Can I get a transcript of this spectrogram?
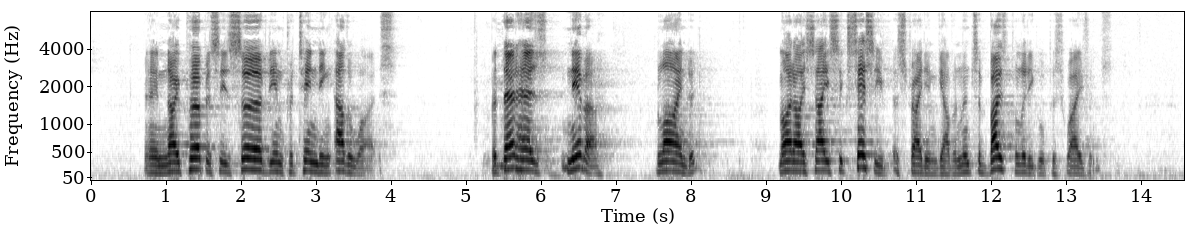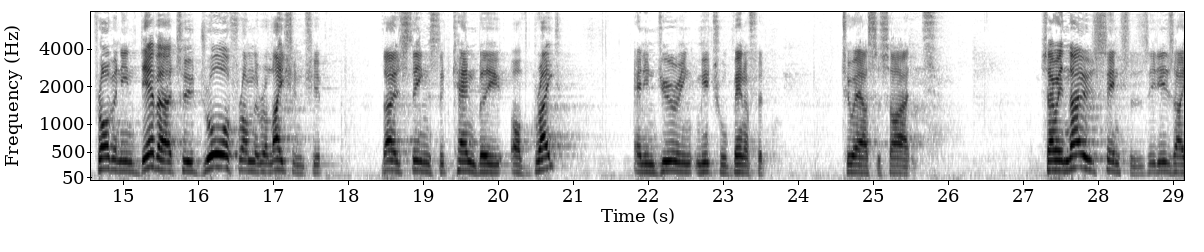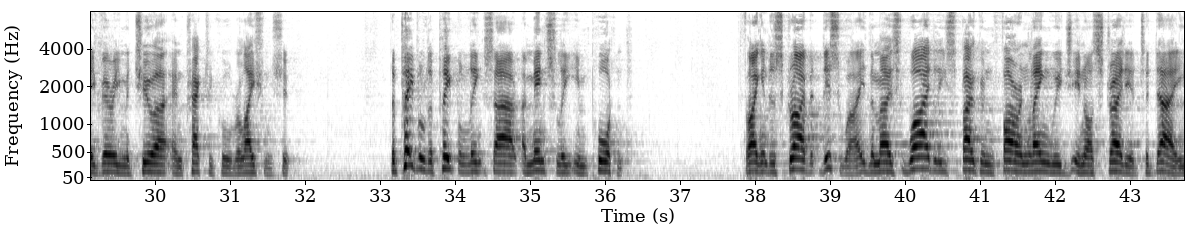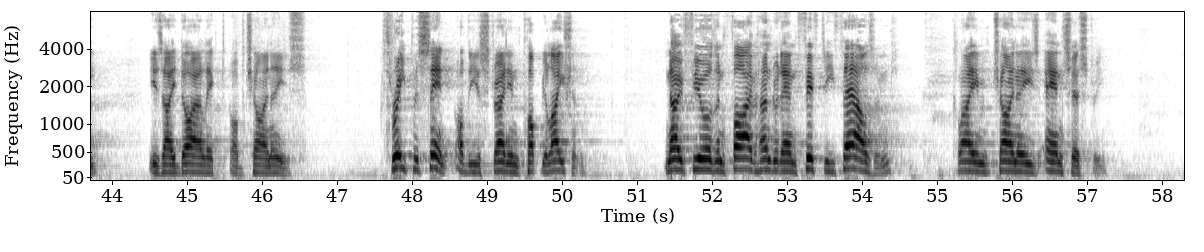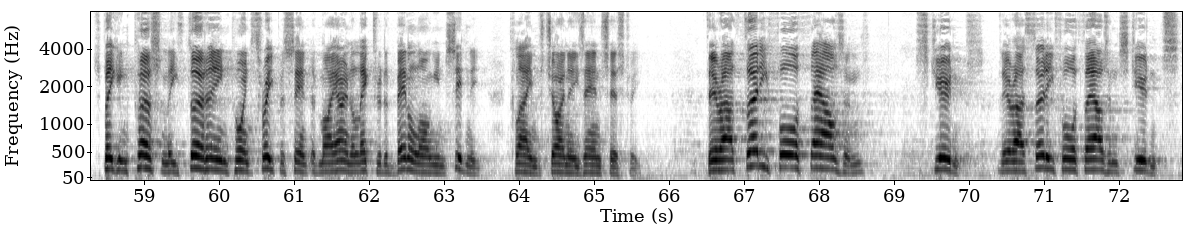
And no purpose is served in pretending otherwise. But that has never blinded, might I say, successive Australian governments of both political persuasions from an endeavour to draw from the relationship those things that can be of great and enduring mutual benefit to our societies. So in those senses, it is a very mature and practical relationship. The people-to-people -people links are immensely important. If I can describe it this way, the most widely spoken foreign language in Australia today is a dialect of Chinese. 3% of the Australian population, no fewer than 550,000, claim Chinese ancestry. Speaking personally, 13.3% of my own electorate of Bennelong in Sydney claims Chinese ancestry. There are 34,000 students. There are 34,000 students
